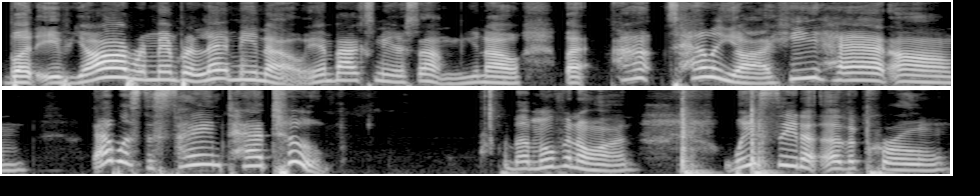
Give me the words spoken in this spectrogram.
but if y'all remember, let me know. Inbox me or something, you know. But I'm telling y'all, he had um that was the same tattoo. But moving on, we see the other crew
